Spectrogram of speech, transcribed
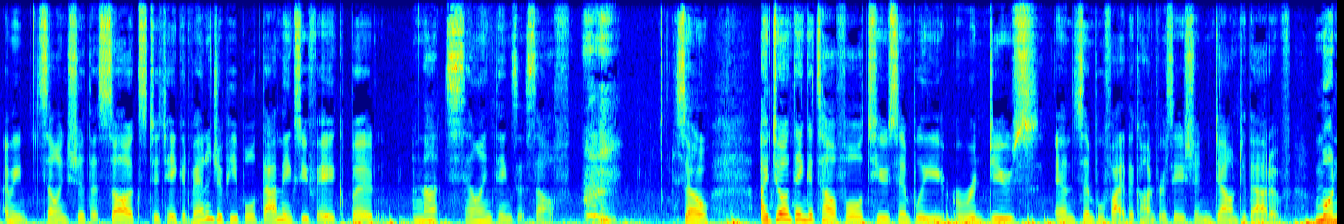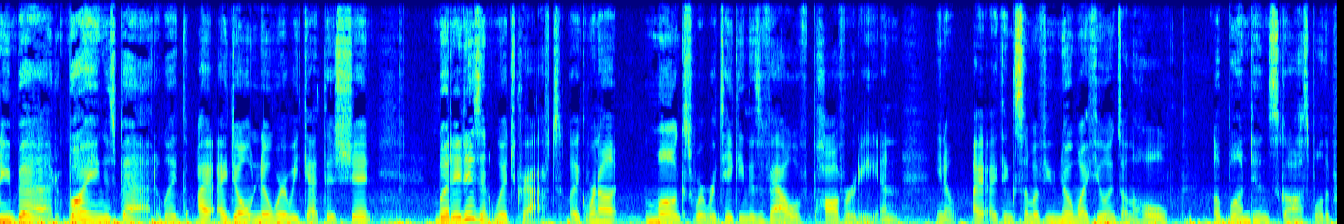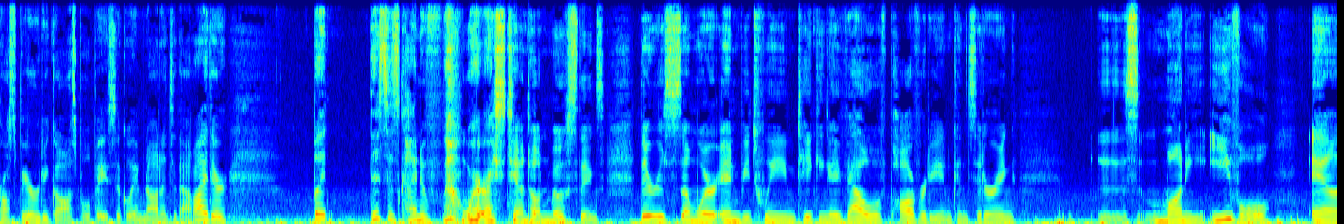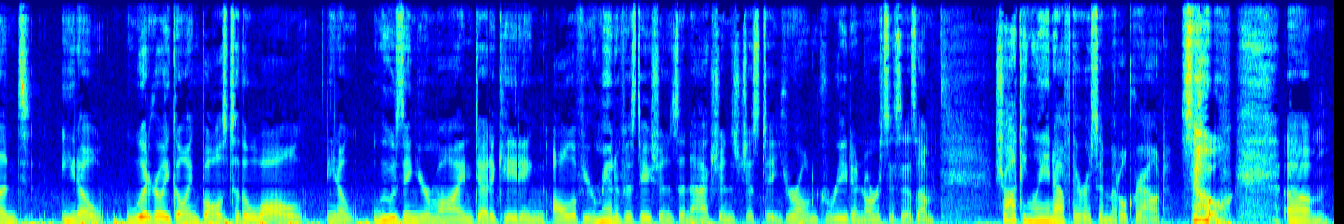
I mean, selling shit that sucks to take advantage of people, that makes you fake, but not selling things itself. So I don't think it's helpful to simply reduce and simplify the conversation down to that of money bad, buying is bad. Like, I, I don't know where we get this shit, but it isn't witchcraft. Like, we're not monks where we're taking this vow of poverty. And, you know, I, I think some of you know my feelings on the whole abundance gospel, the prosperity gospel, basically. I'm not into that either. But this is kind of where I stand on most things. There is somewhere in between taking a vow of poverty and considering uh, money evil and, you know, literally going balls to the wall, you know, losing your mind, dedicating all of your manifestations and actions just to your own greed and narcissism. Shockingly enough, there is a middle ground. So, um,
